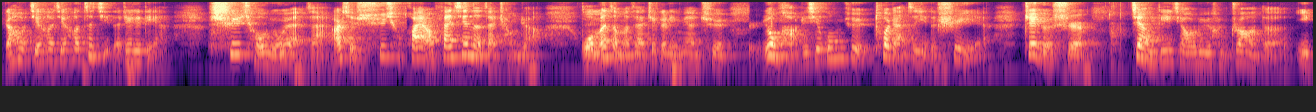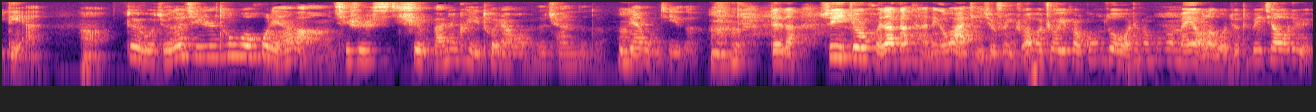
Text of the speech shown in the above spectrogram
然后结合结合自己的这个点，需求永远在，而且需求花样翻新的在成长。我们怎么在这个里面去用好这些工具，拓展自己的视野？这个是降低焦虑很重要的一点啊。对，我觉得其实通过互联网，其实是完全可以拓展我们的圈子的，无边无际的。嗯，对的。所以就是回到刚才那个话题，就是你说我只有一份工作，我这份工作没有了，我就特别焦虑，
